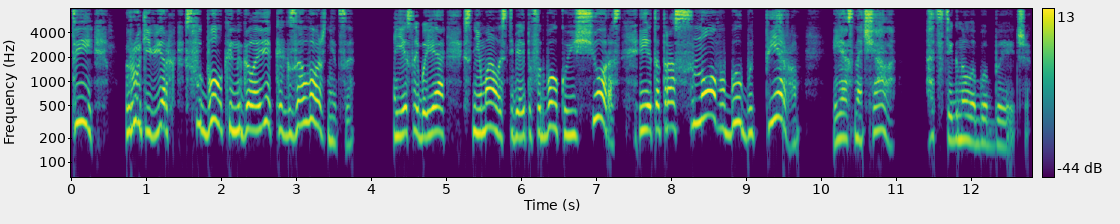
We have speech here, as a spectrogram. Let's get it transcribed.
Ты, руки вверх, с футболкой на голове, как заложница. Если бы я снимала с тебя эту футболку еще раз, и этот раз снова был бы первым, я сначала отстегнула бы бейджик.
